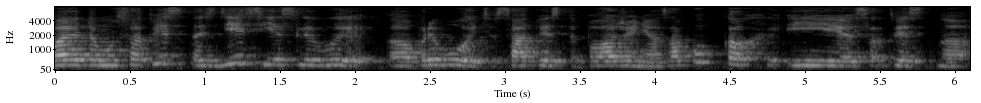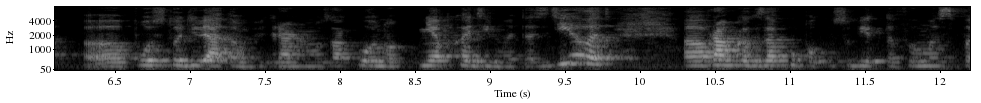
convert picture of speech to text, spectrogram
Поэтому, соответственно, здесь, если вы э, приводите в соответствие положение о закупках и, соответственно, э, по 109 федеральному закону необходимо это сделать э, в рамках закупок у субъектов МСП,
